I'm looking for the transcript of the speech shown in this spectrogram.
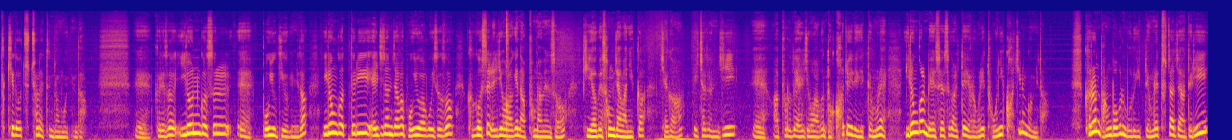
특히 더 추천했던 종목입니다. 예, 그래서 이런 것을 예, 보유 기업입니다. 이런 것들이 LG전자가 보유하고 있어서 그것을 LG화학에 납품하면서 기업이 성장하니까 제가 2차전지 예, 앞으로도 LG화학은 더 커져야 되기 때문에 이런 걸 매수해서 갈 때 여러분이 돈이 커지는 겁니다. 그런 방법을 모르기 때문에 투자자들이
